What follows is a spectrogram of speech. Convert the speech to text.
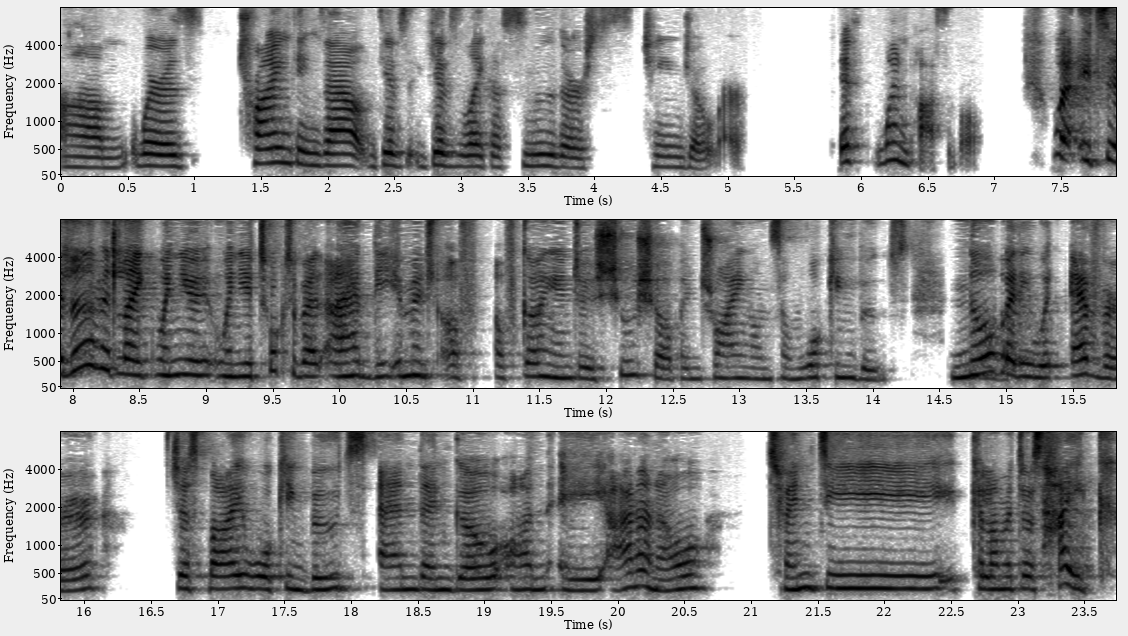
Um, whereas trying things out gives gives like a smoother changeover if when possible well, it's a little bit like when you when you talked about. I had the image of of going into a shoe shop and trying on some walking boots. Nobody would ever just buy walking boots and then go on a I don't know twenty kilometers hike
